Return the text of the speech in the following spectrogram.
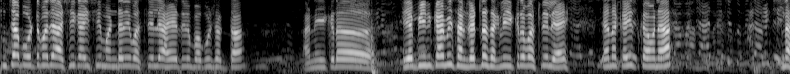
तुमच्या बोटमध्ये अशी काहीशी मंडळी बसलेली आहे तुम्ही बघू शकता. आणि इकडं हे बिनकामी संघटना सगळी इकडं बसलेली आहे. त्यांना काहीच काम ना ना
